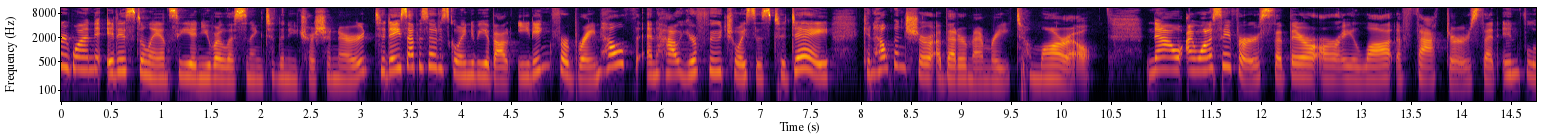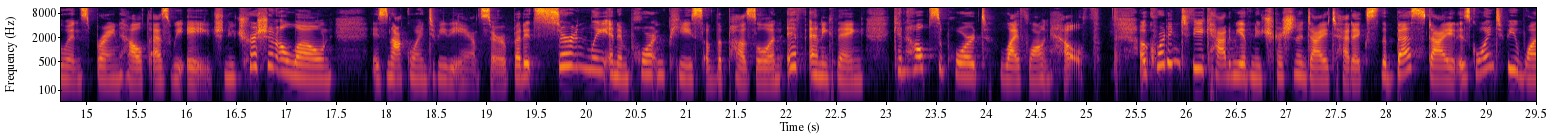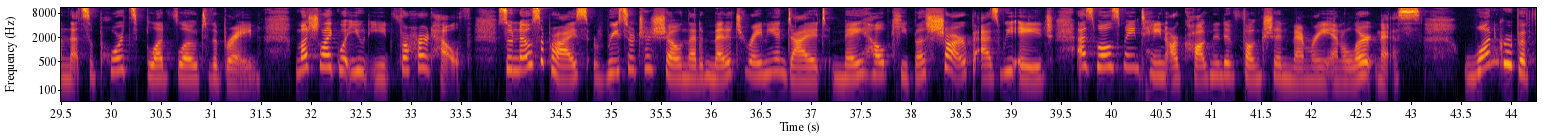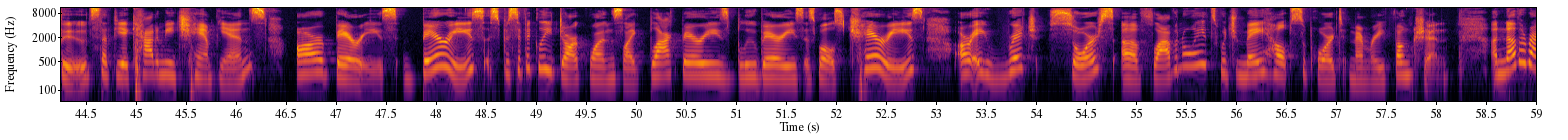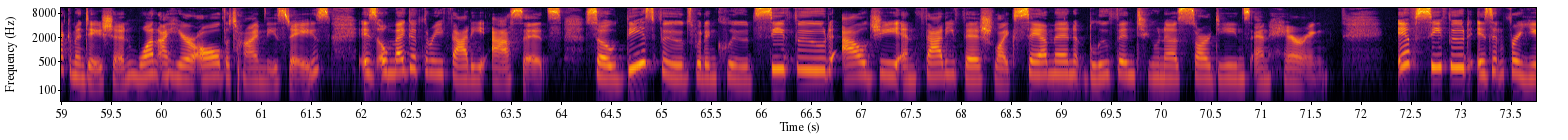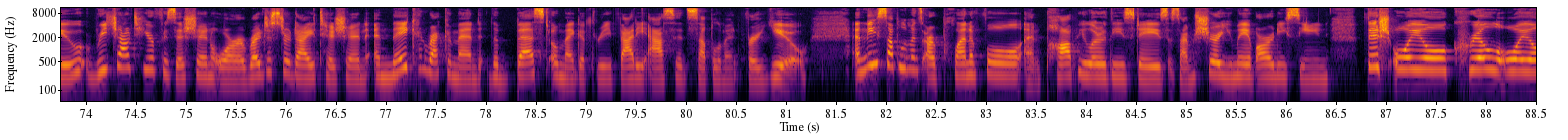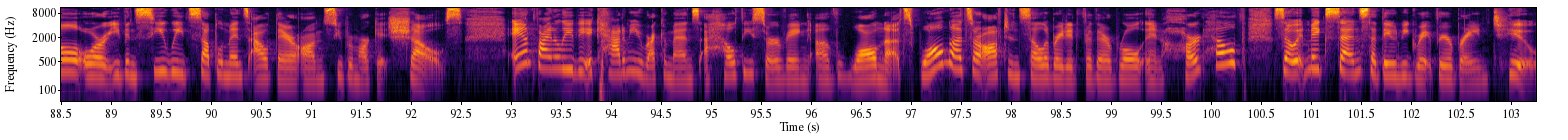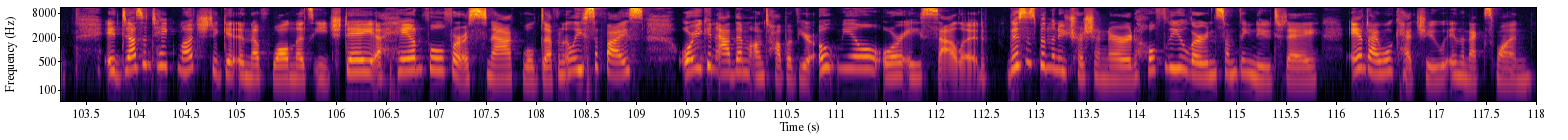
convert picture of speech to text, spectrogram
everyone, it is Delancey, and you are listening to The Nutrition Nerd. Today's episode is going to be about eating for brain health and how your food choices today can help ensure a better memory tomorrow. Now, I want to say first that there are a lot of factors that influence brain health as we age. Nutrition alone is not going to be the answer, but it's certainly an important piece of the puzzle, and if anything, can help support lifelong health. According to the Academy of Nutrition and Dietetics, the best diet is going to be one that supports blood flow to the brain, much like what you'd eat for heart health. So, no surprise, research has shown that a Mediterranean diet may help keep us sharp as we age, as well as maintain maintain our cognitive function, memory, and alertness. One group of foods that the Academy champions are berries. Berries, specifically dark ones like blackberries, blueberries, as well as cherries, are a rich source of flavonoids, which may help support memory function. Another recommendation, one I hear all the time these days, is omega 3 fatty acids. So these foods would include seafood, algae, and fatty fish like salmon, bluefin tuna, sardines, and herring. If seafood isn't for you, reach out to your physician or a registered dietitian and they can recommend the best omega 3 fatty acid supplement for you. And these supplements are plentiful and popular these days, as I'm sure you may have already seen fish oil, krill oil, or even seaweed supplements out there on supermarket shelves. And finally, the Academy recommends a healthy serving of walnuts. Walnuts are often celebrated for their role in heart health, so it makes sense that they would be great for for your brain too. It doesn't take much to get enough walnuts each day. A handful for a snack will definitely suffice, or you can add them on top of your oatmeal or a salad. This has been the Nutrition Nerd. Hopefully, you learned something new today, and I will catch you in the next one.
